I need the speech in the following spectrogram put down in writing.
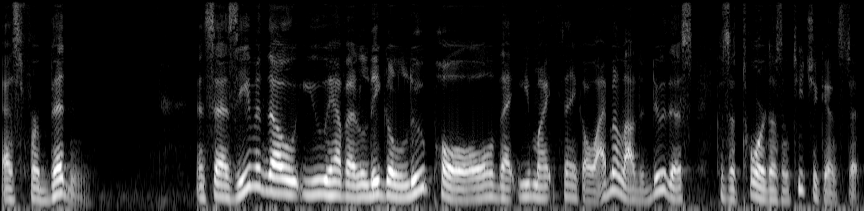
as forbidden and says, even though you have a legal loophole that you might think, oh, I'm allowed to do this because the Torah doesn't teach against it,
